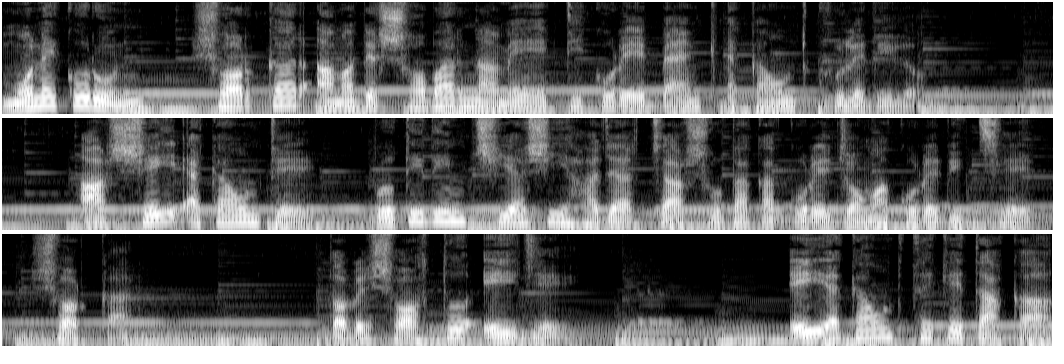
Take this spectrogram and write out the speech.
মনে করুন, সরকার আমাদের সবার নামে একটি করে ব্যাংক অ্যাকাউন্ট খুলে দিল। আর সেই অ্যাকাউন্টে প্রতিদিন ছিয়াশি হাজার চারশো টাকা করে জমা করে দিচ্ছে সরকার। তবে শর্ত এই যে, এই অ্যাকাউন্ট থেকে টাকা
